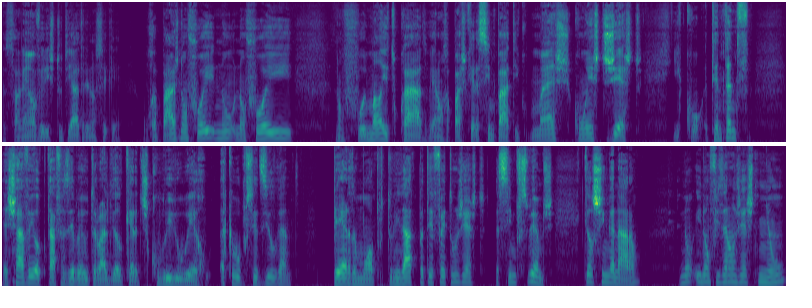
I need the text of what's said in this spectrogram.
se alguém ouvir isto do teatro e não sei o quê, o rapaz não foi, não, não foi não foi mal educado, era um rapaz que era simpático, mas com este gesto e com, tentando, achava ele que está a fazer bem o trabalho dele, que era descobrir o erro, acabou por ser deselegante. Perde uma oportunidade para ter feito um gesto. Assim percebemos que eles se enganaram não, e não fizeram um gesto nenhum.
